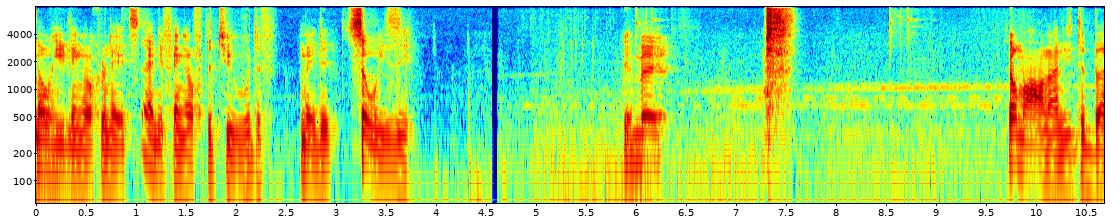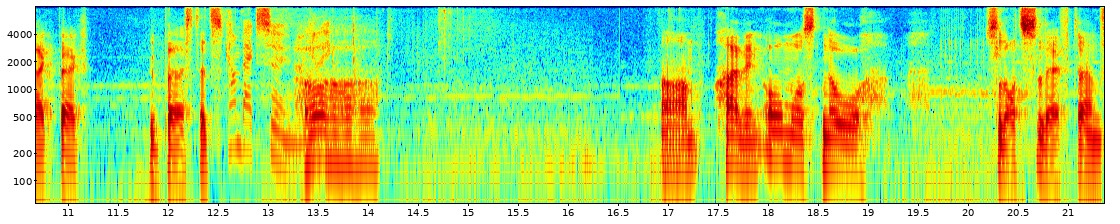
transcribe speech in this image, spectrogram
no healing or grenades. Anything of the two would have made it so easy. Me. Come on, I need the backpack. You bastards. Come back soon, okay? Oh. Um, having almost no slots left and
